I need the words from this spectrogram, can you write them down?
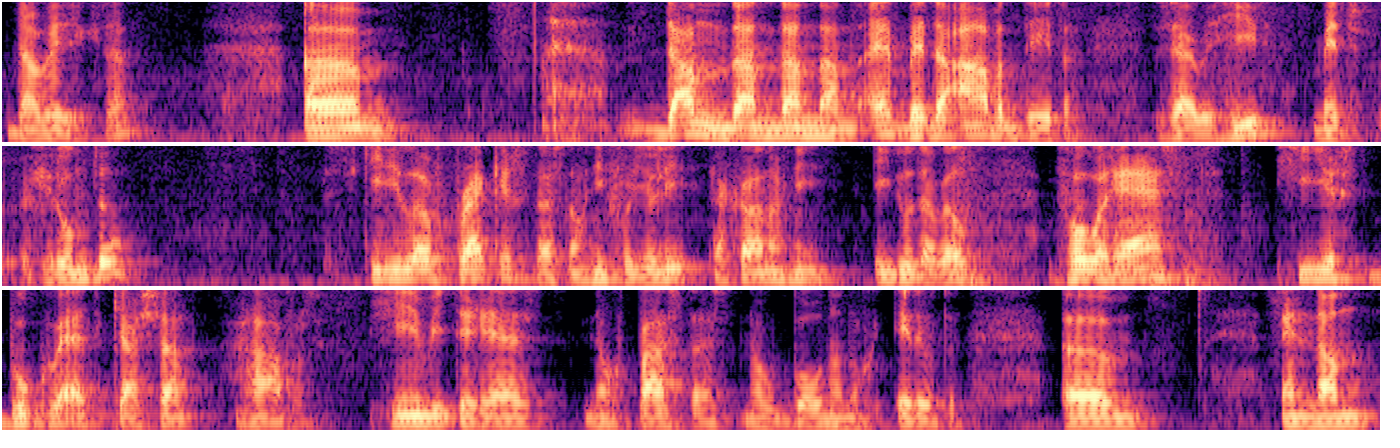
dat werkt. Hè? Um, dan, dan, dan, dan. Bij de avondeten zijn we hier met groenten. Skinny Love Crackers, dat is nog niet voor jullie. Dat gaat nog niet. Ik doe dat wel. Volle rijst, gierst, boekwijd, kasha, haver. Geen witte rijst, nog pasta's, nog bonen, nog eroten. Um, en dan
